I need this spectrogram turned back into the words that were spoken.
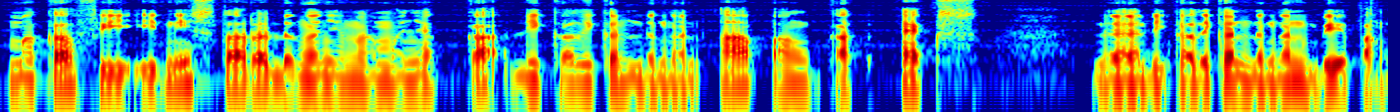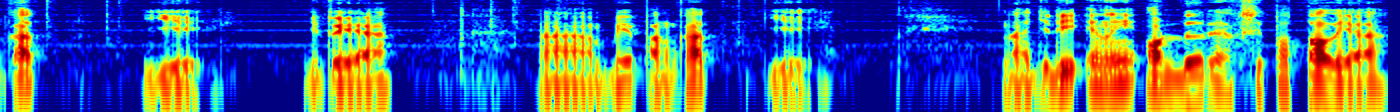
maka V ini setara dengan yang namanya K dikalikan dengan A pangkat X, nah dikalikan dengan B pangkat Y, gitu ya. Nah, B pangkat Y. Nah, jadi ini order reaksi total ya.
